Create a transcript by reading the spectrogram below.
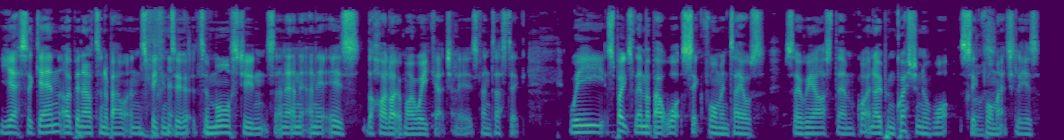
Yes, again, I've been out and about and speaking to, to more students, and, and and it is the highlight of my week. Actually, it's fantastic. We spoke to them about what sixth form entails, so we asked them quite an open question of what sixth form actually is.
